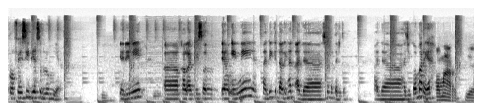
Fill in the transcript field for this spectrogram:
profesi dia sebelumnya. Jadi ini eh, kalau episode yang ini tadi kita lihat ada siapa tadi tuh? Ada Haji Komar ya, Omar ya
